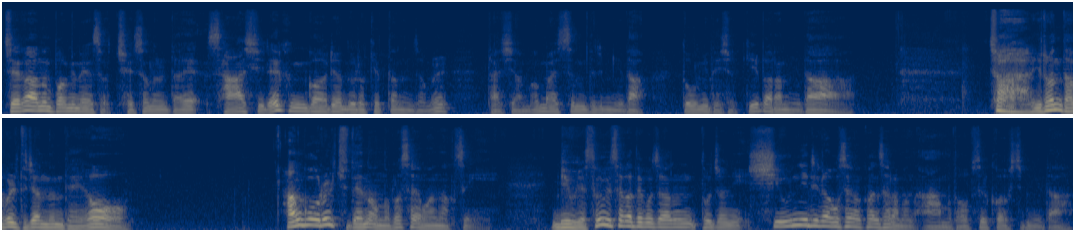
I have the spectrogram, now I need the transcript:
제가 아는 범위 내에서 최선을 다해 사실에 근거하려 노력했다는 점을 다시 한번 말씀드립니다. 도움이 되셨기 바랍니다. 자, 이런 답을 드렸는데요. 한국어를 주된 언어로 사용하는 학생이 미국에서 의사가 되고자 하는 도전이 쉬운 일이라고 생각한 사람은 아무도 없을 것입니다.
